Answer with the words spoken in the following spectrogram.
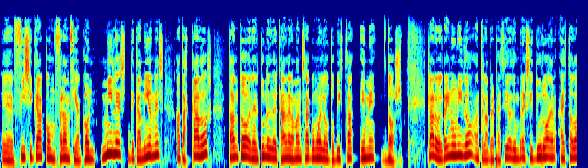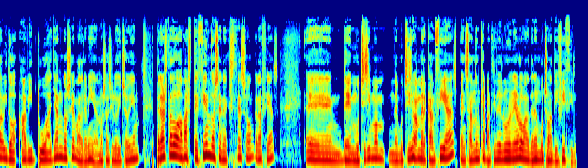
eh, física con Francia, con miles de camiones atascados tanto en el túnel del Canal de la Mancha como en la autopista M2. Claro, el Reino Unido, ante la perspectiva de un Brexit duro, ha, estado habituallándose, madre mía, no sé si lo he dicho bien, pero ha estado abasteciéndose en exceso, gracias, eh, de, muchísimo, de muchísimas mercancías, pensando en que a partir del 1 de enero lo van a tener mucho más difícil.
